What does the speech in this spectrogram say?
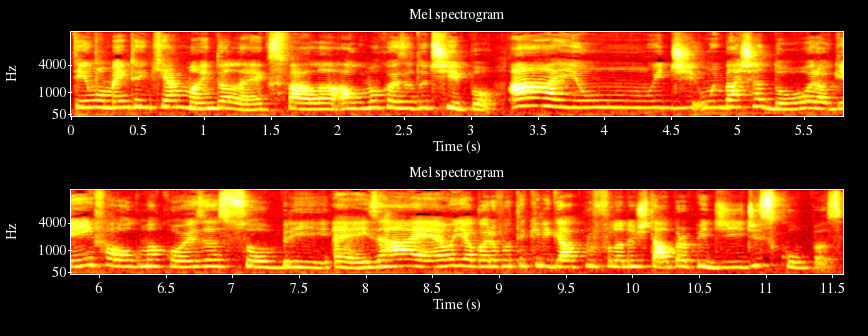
tem um momento em que a mãe do Alex fala alguma coisa do tipo: Ah, e um, um embaixador, alguém falou alguma coisa sobre é, Israel e agora eu vou ter que ligar pro fulano de tal para pedir desculpas.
